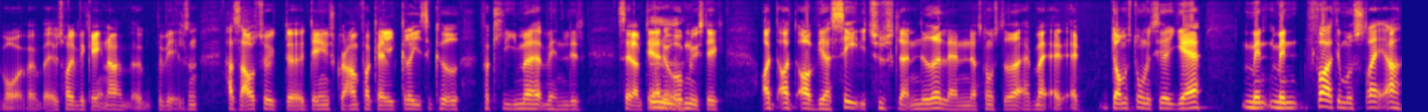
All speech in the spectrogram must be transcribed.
hvor, jeg tror, det er veganerbevægelsen har sagsøgt øh, Danish Crown for at kalde grisekød for klimavenligt. Selvom det er det Mm. åbenlyst ikke. Og, og, og vi har set i Tyskland, Nederlandene og sådan nogle steder, at, man, at, at domstolene siger, ja, men, men for at demonstrere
